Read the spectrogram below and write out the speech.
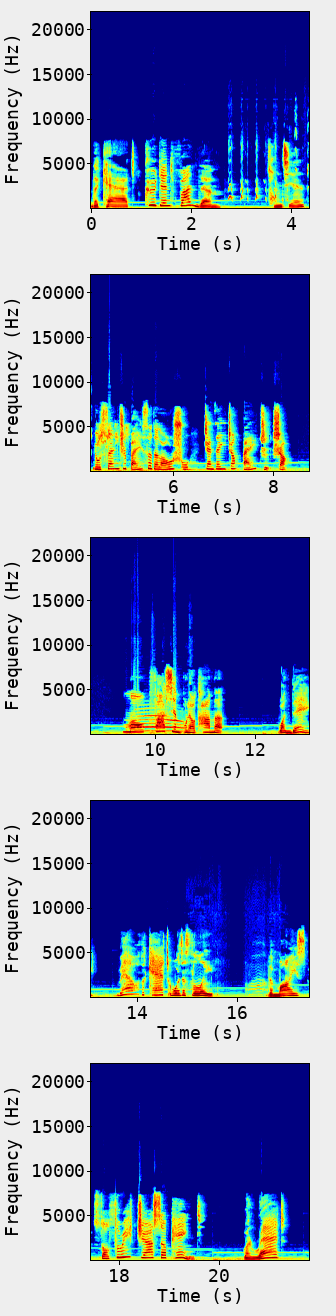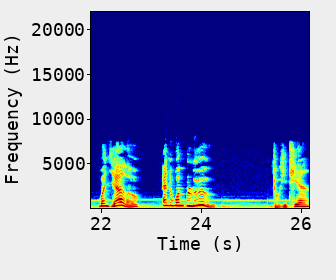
The cat couldn't find them. 从前有三只白色的老鼠站在一张白纸上，猫发现不了它们。One day, while the cat was asleep, the mice saw three jars of paint one red, one yellow, and one blue. 有一天，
